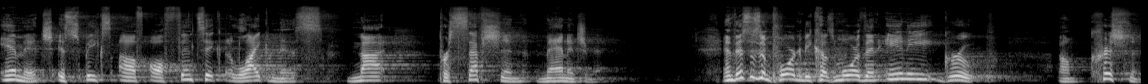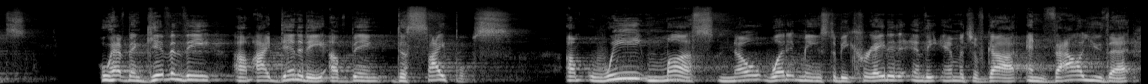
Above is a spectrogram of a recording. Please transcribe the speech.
image, it speaks of authentic likeness, not perception management. And this is important because more than any group, um, Christians who have been given the um, identity of being disciples, um, we must know what it means to be created in the image of God and value that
